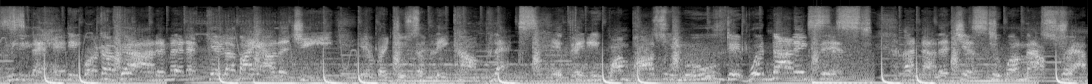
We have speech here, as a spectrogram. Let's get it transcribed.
See the handiwork of God in molecular biology, irreducibly complex. If any one part's removed, it would not exist. Analogous to a mousetrap,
